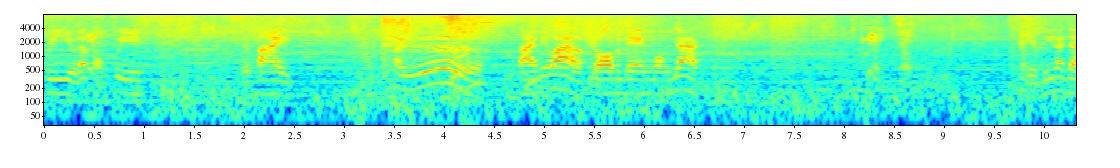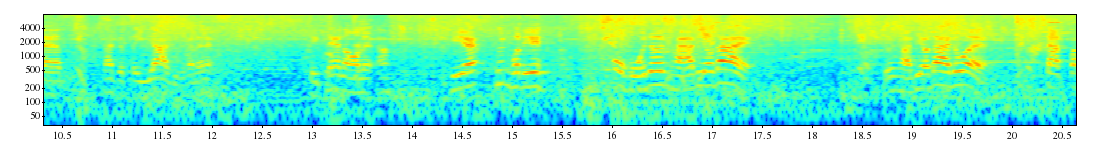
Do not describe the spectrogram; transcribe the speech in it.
ฟรีอยู่แล้วของฟรีเดี๋ยวตายอีกเออตายไม่ว่าหรอกจอมันแดงมองยากเกมนี้น่าจะน่าจะตียากอยู่เหมือนกันนะเนี่ย ติดแน่นอนเลยอะอีกทีฮะขึ้นพอดี โอ้โหเดินขาเดียวได้ เดินขาเดียวได้ด้วย จัดไป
